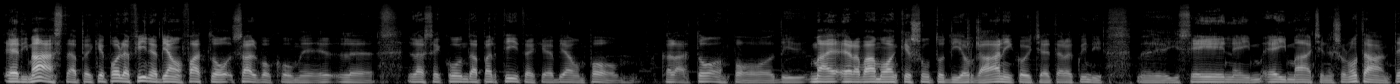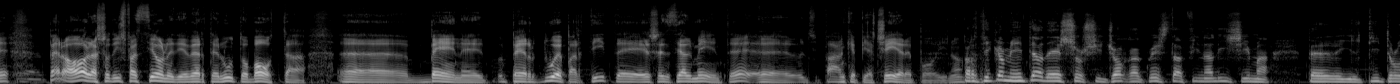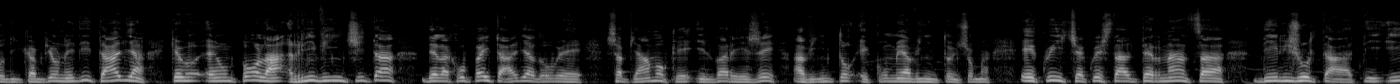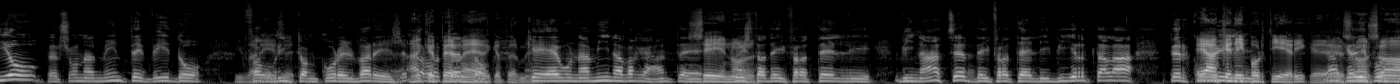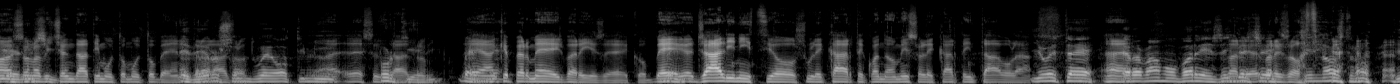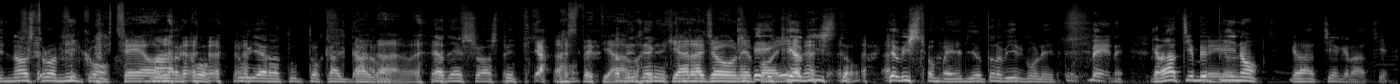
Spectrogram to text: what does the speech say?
è rimasta perché poi alla fine abbiamo fatto, salvo come l- la seconda partita che abbiamo un po' calato un po' di, ma eravamo anche sotto di organico eccetera quindi eh, i Sene i, e i Ma ce ne sono tante certo. però la soddisfazione di aver tenuto botta eh, bene per due partite essenzialmente eh, fa anche piacere poi no? praticamente adesso si gioca questa finalissima per il titolo di campione d'Italia, che è un po' la rivincita della Coppa Italia, dove sappiamo che il Varese ha vinto e come ha vinto, insomma. E qui c'è questa alternanza di risultati. Io personalmente vedo favorito ancora il Varese, eh, anche, per certo me, anche per me, che è una mina vagante sì, non... questa dei fratelli Vinazzer, dei fratelli Virtala, per cui... E anche dei portieri che sono, portieri, sono, sono sì. avvicendati molto molto bene. È vero, sono due ottimi eh, eh portieri. Beh, anche per me il Varese, ecco. Beh, già all'inizio sulle carte, quando hanno messo le carte in tavola... Io e te eh, eravamo Varese, invece il nostro, il nostro, amico Marco, lui era tutto Caldaro. Caldaro eh. E adesso aspettiamo, aspettiamo. a vedere chi, chi ha ragione chi, poi. Chi ha, visto, chi ha visto meglio, tra virgolette. Bene, grazie Beppino. Prego. Grazie, grazie.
